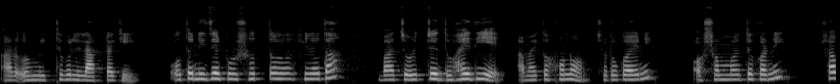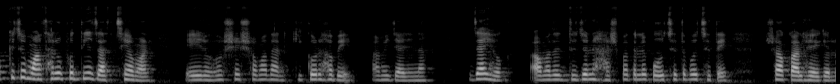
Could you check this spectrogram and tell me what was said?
আর ওর মিথ্যে বলে লাভটা কি? ও তো নিজের পুরুষত্বহীনতা বা চরিত্রের দোহাই দিয়ে আমায় কখনো ছোট করেনি, অসম্মানিত করেনি সব কিছু মাথার উপর দিয়ে যাচ্ছে আমার। এই রহস্যের সমাধান কি করে হবে আমি জানি না। যাই হোক, আমাদের দুজনে হাসপাতালে পৌঁছতে পৌঁছতে সকাল হয়ে গেল।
